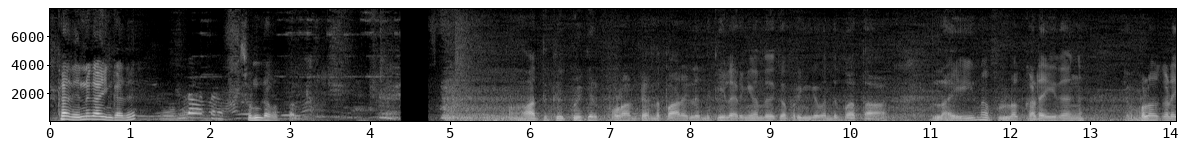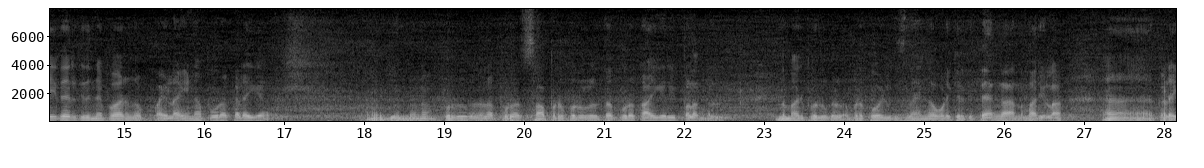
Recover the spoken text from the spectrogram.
அக்கா அது என்ன காய்ங்க அது? சுண்ட வத்தல் ஆற்றுக்கு குளிக்கிறதுக்கு போகலான்ட்டு அந்த பாறையிலேருந்து கீழே இறங்கி வந்ததுக்கப்புறம் இங்கே வந்து பார்த்தா லைனாக ஃபுல்லாக கடைதாங்க. எவ்வளோ கடை தான் இருக்குதுன்னே பாருங்கள் லைனாக பூரா கடைங்க. என்னென்ன பொருள்களெல்லாம் பூரா சாப்பிட்ற பொருள்கள் தான். பூரா காய்கறி பழங்கள் இந்த மாதிரி பொருட்கள் அப்புறம் கோயிலுக்கு தேங்காய் உடைக்கிறதுக்கு தேங்காய் அந்த மாதிரிலாம் கடை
